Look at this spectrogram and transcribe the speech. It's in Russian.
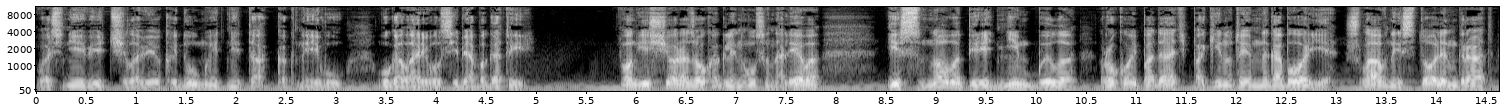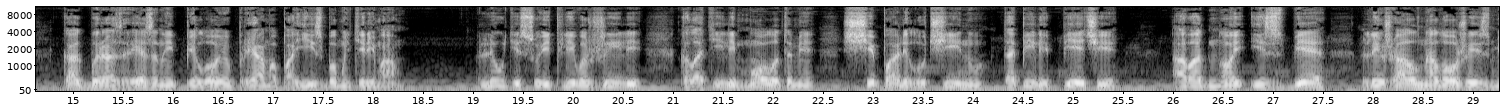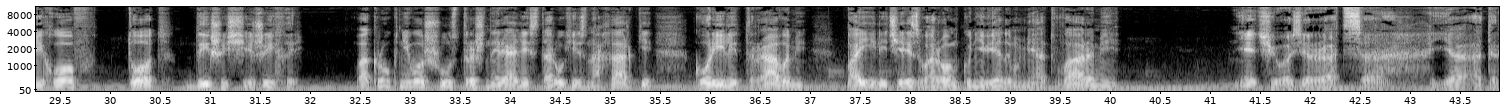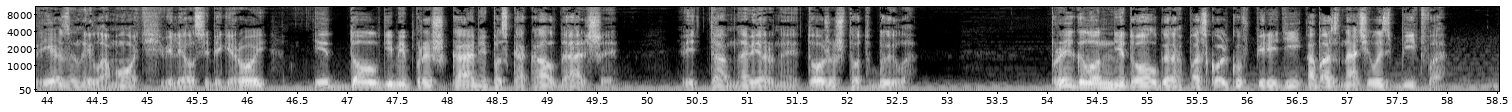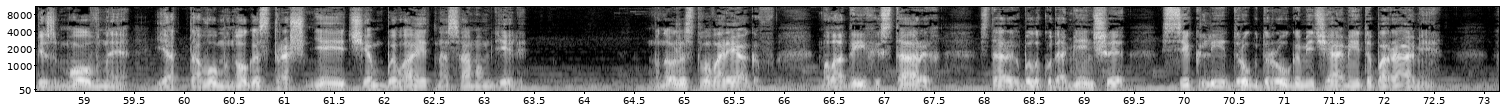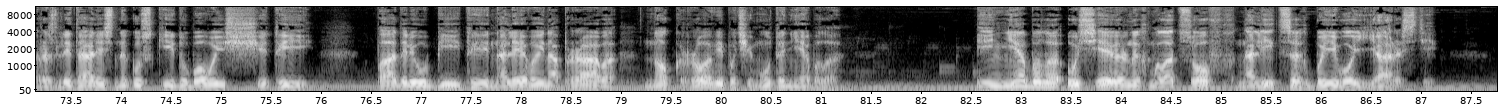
«Во сне ведь человек и думает не так, как наяву», — уговаривал себя богатырь. Он еще разок оглянулся налево, и снова перед ним было рукой подать покинутое многоборье, славный Сталинград, как бы разрезанный пилою прямо по избам и теремам. Люди суетливо жили, колотили молотами, щипали лучину, топили печи, а в одной избе лежал на ложе из мехов тот, дышащий жихарь. Вокруг него шустро шныряли старухи-знахарки, курили травами, поили через воронку неведомыми отварами. «Нечего озираться, я отрезанный ломоть», — велел себе герой, и долгими прыжками поскакал дальше. Ведь там, наверное, тоже что-то было. Прыгал он недолго, поскольку впереди обозначилась битва, безмолвная и оттого много страшнее, чем бывает на самом деле. Множество варягов, молодых и старых, старых было куда меньше, секли друг друга мечами и топорами, разлетались на куски дубовые щиты, падали убитые налево и направо, но крови почему-то не было. И не было у северных молодцов на лицах боевой ярости.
